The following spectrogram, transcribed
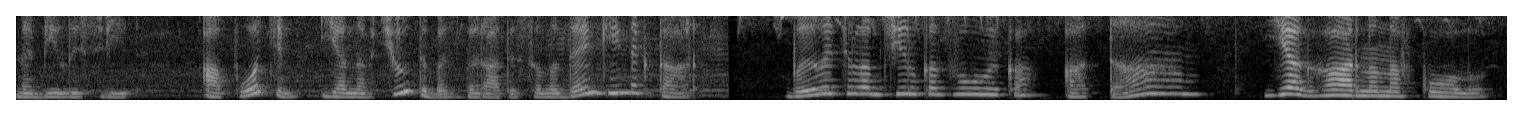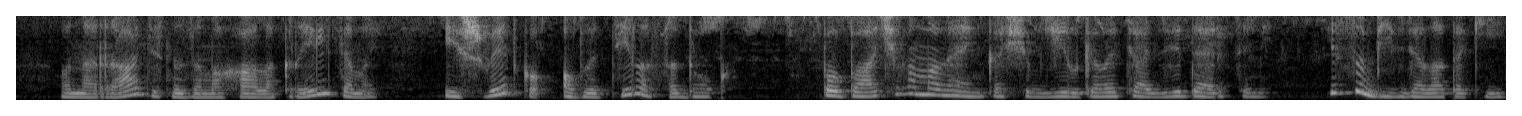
на білий світ, а потім я навчу тебе збирати солоденький нектар. Вилетіла бджілка з вулика, а там, як гарно навколо. Вона радісно замахала крильцями і швидко облетіла садок. Побачила маленька, що бджілки летять з відерцями, і собі взяла такі.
